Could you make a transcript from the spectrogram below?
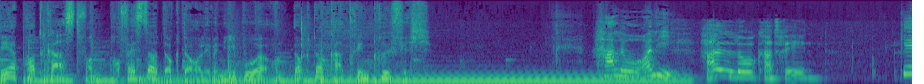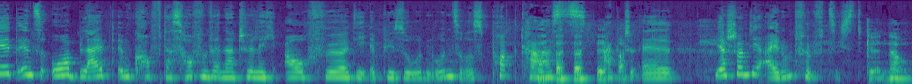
Der Podcast von Professor Dr. Oliver Niebuhr und Dr. Katrin Prüfig. Hallo Olli. Hallo Katrin. Geht ins Ohr, bleibt im Kopf. Das hoffen wir natürlich auch für die Episoden unseres Podcasts. ja. Aktuell ja schon die 51. Genau.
